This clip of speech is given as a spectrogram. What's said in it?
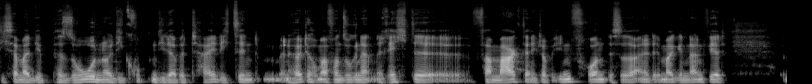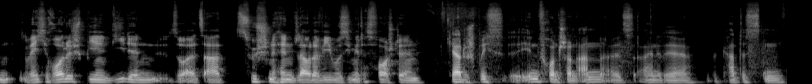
ich sag mal, die Personen oder die Gruppen, die da beteiligt sind. Man hört ja auch immer von sogenannten Rechte-Vermarktern. Ich glaube, Infront ist also einer, der immer genannt wird. Ähm, welche Rolle spielen die denn so als Art Zwischenhändler oder wie muss ich mir das vorstellen? Ja, du sprichst Infront schon an als eine der bekanntesten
